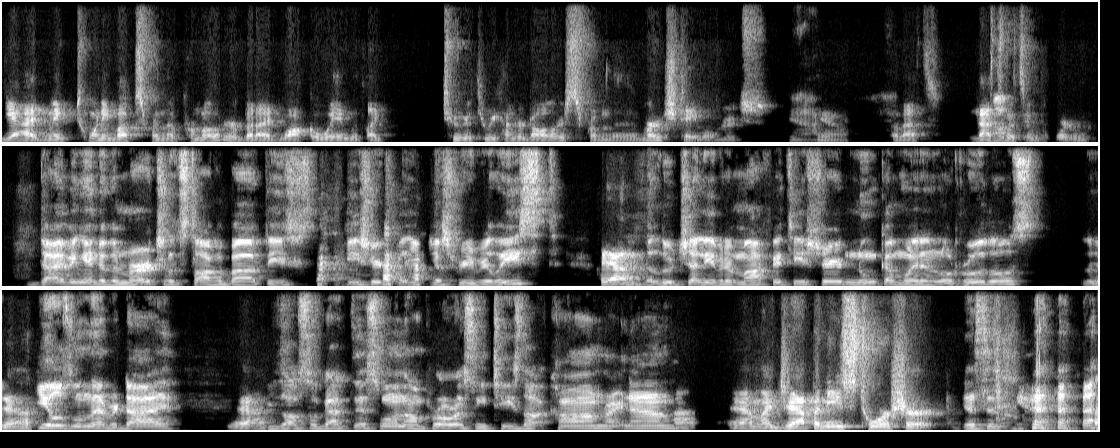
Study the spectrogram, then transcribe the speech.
yeah, I'd make twenty bucks from the promoter, but I'd walk away with like two or three hundred dollars from the merch table. Merch. Yeah. You know, so that's that's what's important. diving into the merch, let's talk about these t-shirts that you just re-released. Yeah, The Lucha Libre Mafia t-shirt, Nunca Mueren los Rudos. The Yeah. Heels will never die. yeah, He's also got this one on ProWrestlingTees.com right now. Uh, yeah. My Japanese tour shirt. This is.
